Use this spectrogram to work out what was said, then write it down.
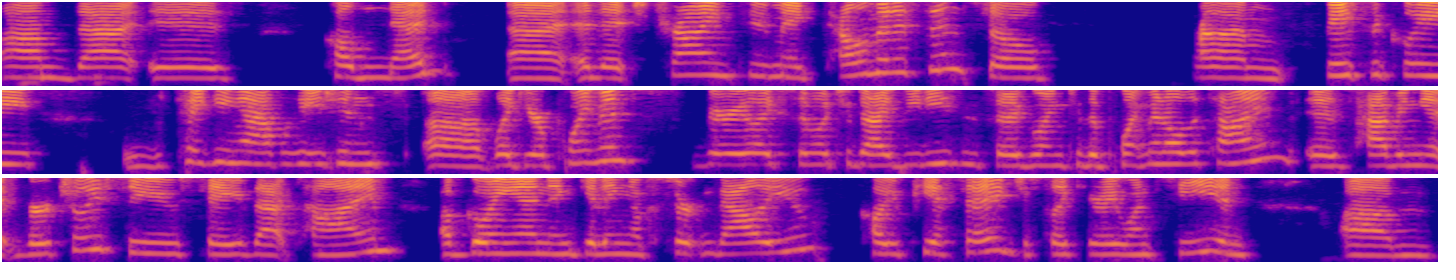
um, that is called NED, uh, and it's trying to make telemedicine. So um, basically, taking applications uh, like your appointments, very like similar to diabetes, instead of going to the appointment all the time, is having it virtually. So you save that time of going in and getting a certain value, call you PSA, just like your A1C, and um,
